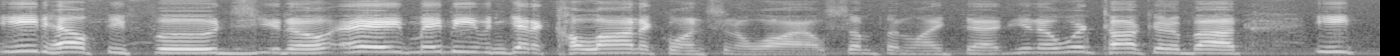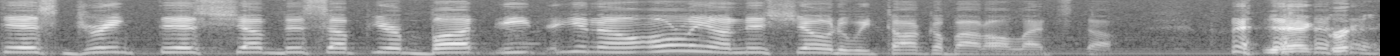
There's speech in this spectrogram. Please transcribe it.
Eat healthy foods. You know, hey, maybe even get a colonic once in a while, something like that. You know, we're talking about eat this, drink this, shove this up your butt. Eat. You know, only on this show do we talk about all that stuff yeah, gra-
